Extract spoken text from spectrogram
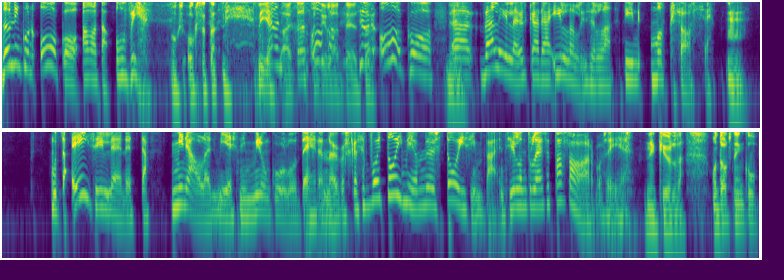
se on niin kuin ok avata ovi. Onko, tota, niin, Se jos, on ai tässä ok- tilanteessa. Se on ok Niin. ää, välillä, jos käydään illallisella, niin maksaa se. Mm. Mutta ei silleen, että minä olen mies, niin minun kuuluu tehdä noin, koska se voi toimia myös toisinpäin. Silloin tulee se tasa-arvo siihen. Niin kyllä. Mutta onko niinku,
